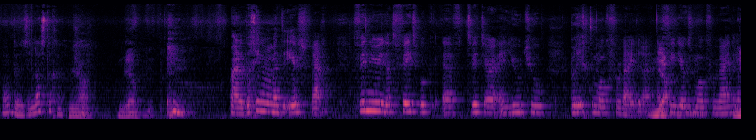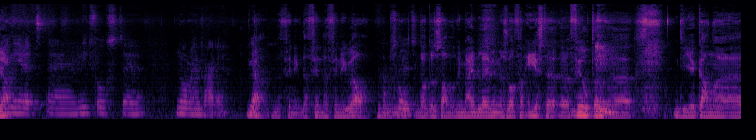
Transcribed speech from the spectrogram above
Oh, dat is een lastige. ja. ja. Maar dan beginnen we met de eerste vraag. Vinden jullie dat Facebook, eh, Twitter en YouTube berichten mogen verwijderen? Ja. En video's mogen verwijderen Ja. wanneer het eh, niet volgens de normen en waarden? Ja, Ja. dat, vind ik, dat, vind, dat vind ik wel. Absoluut. Want dat is dan in mijn beleving een soort van eerste eh, filter eh, die je kan eh,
